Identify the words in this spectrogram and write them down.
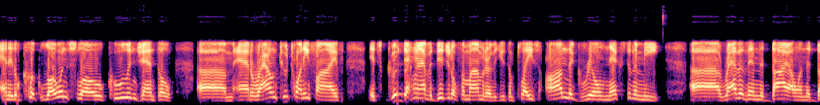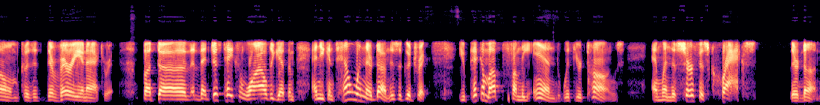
and it'll cook low and slow, cool and gentle um, at around 225. It's good to have a digital thermometer that you can place on the grill next to the meat uh, rather than the dial in the dome because it, they're very inaccurate. But uh, that just takes a while to get them, and you can tell when they're done. This is a good trick. You pick them up from the end with your tongues and when the surface cracks, they're done.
